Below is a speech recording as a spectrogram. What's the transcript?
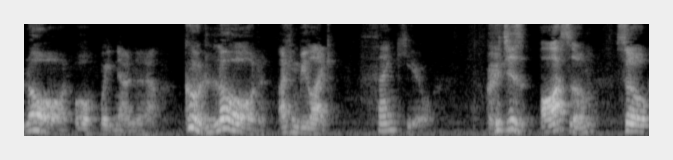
lord, oh, wait, no, no, no, good lord, I can be like, Thank you. Which is awesome. So,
